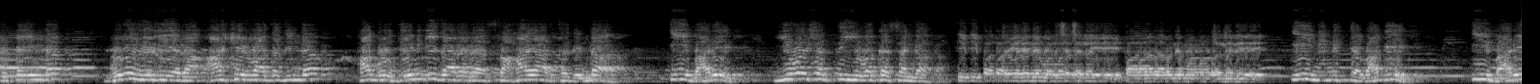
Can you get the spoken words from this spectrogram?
ಕೃಪೆಯಿಂದ, ಗುರು ಹಿರಿಯರ ಆಶೀರ್ವಾದದಿಂದ ಹಾಗೂ ದೇಣಿಗೆದಾರರ ಸಹಾಯಾರ್ಥದಿಂದ ಈ ಬಾರಿ ಯುವಶಕ್ತಿ ಯುವಕ ಸಂಘ ಇಪ್ಪತ್ತೈದನೇ ವರ್ಷದಲ್ಲಿ ಪಾದಾರ್ಪಣೆ ಈ ನಿಮಿತ್ತವಾಗಿ ಈ ಬಾರಿ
